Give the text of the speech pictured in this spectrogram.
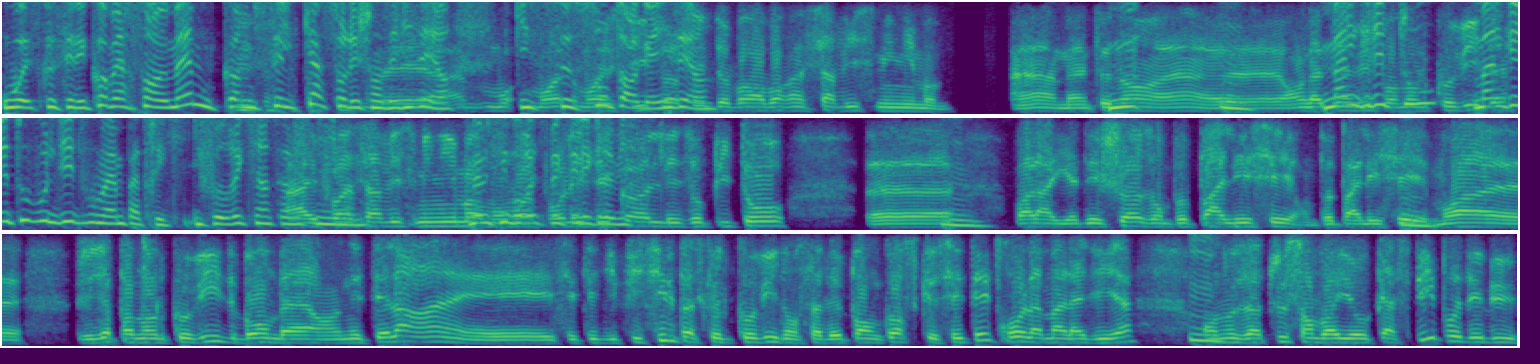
ou est-ce que c'est les commerçants eux-mêmes, comme c'est le cas sur les Champs-Élysées, hein, qui moi- se moi, sont organisés hein. devrait avoir un service minimum. Hein, maintenant, hein, euh, on l'a Malgré pendant tout, le Covid. malgré tout, vous le dites vous-même, Patrick. Il faudrait qu'il y ait un service Ah, il faut minimum. un service minimum. Même si vous respectez pour les grévistes. écoles, les hôpitaux. Euh, Mm. Voilà, il y a des choses on peut pas laisser, on peut pas laisser. Mm. Moi, euh, je veux dire pendant le Covid, bon ben on était là hein, et c'était difficile parce que le Covid, on savait pas encore ce que c'était trop la maladie. Hein. Mm. On nous a tous envoyés au casse-pipe au début.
